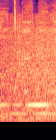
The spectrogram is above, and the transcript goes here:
Music.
